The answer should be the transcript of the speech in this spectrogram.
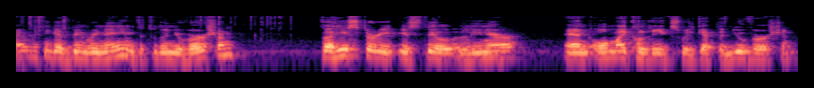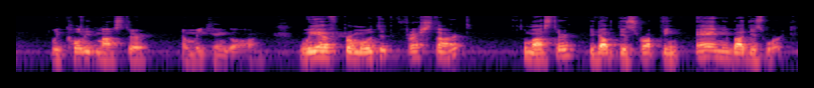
everything has been renamed to the new version. The history is still linear, and all my colleagues will get the new version. We call it master, and we can go on. We have promoted fresh start to master without disrupting anybody's work.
